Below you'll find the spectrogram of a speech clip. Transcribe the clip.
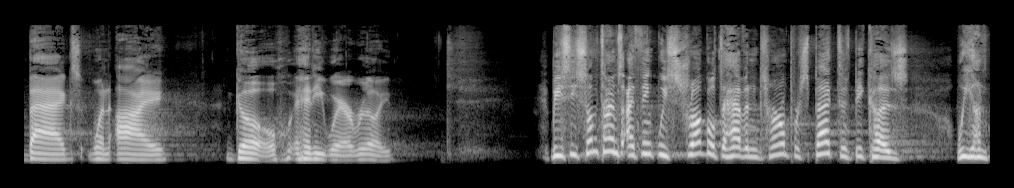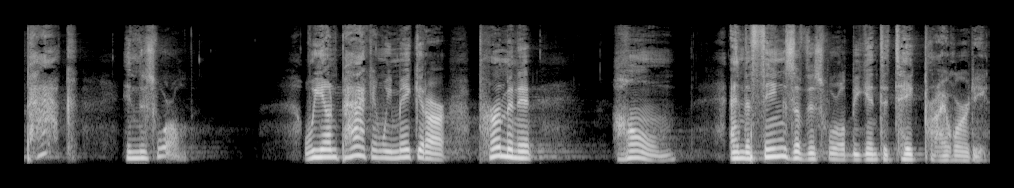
bags when I go anywhere, really. But you see, sometimes I think we struggle to have an internal perspective because we unpack in this world. We unpack and we make it our permanent home, and the things of this world begin to take priority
